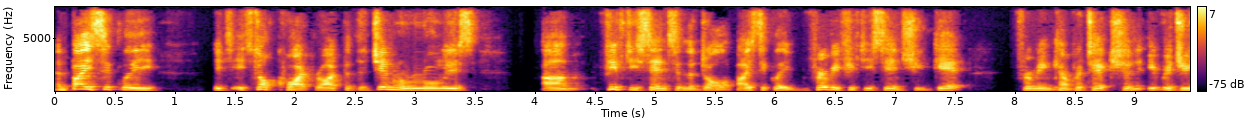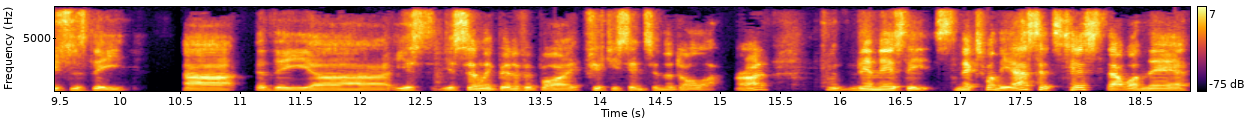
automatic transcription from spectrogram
And basically, it's, it's not quite right, but the general rule is um, 50 cents in the dollar. Basically, for every 50 cents you get from income protection, it reduces the uh, the uh, your, your benefit by 50 cents in the dollar, right? Then there's the next one, the assets test, that one there.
